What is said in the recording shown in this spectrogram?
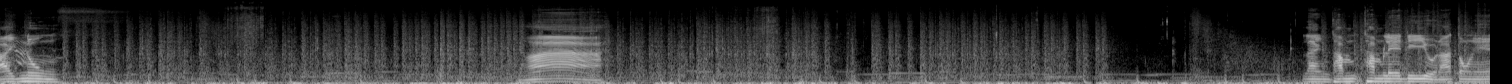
ตายอีกหนุ่งอ่าแหล่งทำทำเลดีอยู่นะตรงนี้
